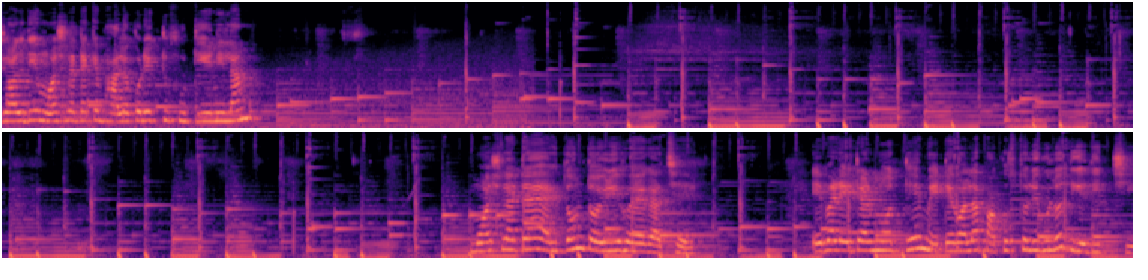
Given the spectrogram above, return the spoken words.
জল দিয়ে মশলাটাকে ভালো করে একটু ফুটিয়ে নিলাম। মশলাটা একদম তৈরি হয়ে গেছে। এবার এটার মধ্যে মেটে গলা পাকস্থলীগুলো দিয়ে দিচ্ছি।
